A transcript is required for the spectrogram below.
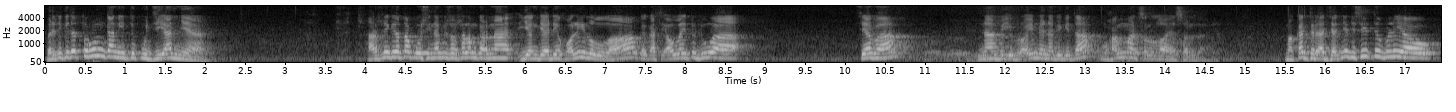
Berarti kita turunkan itu pujiannya. Harusnya kita tahu posisi Nabi SAW karena yang jadi Khalilullah, kekasih Allah itu dua. Siapa? Nabi Ibrahim dan Nabi kita Muhammad SAW. Maka derajatnya di situ beliau.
